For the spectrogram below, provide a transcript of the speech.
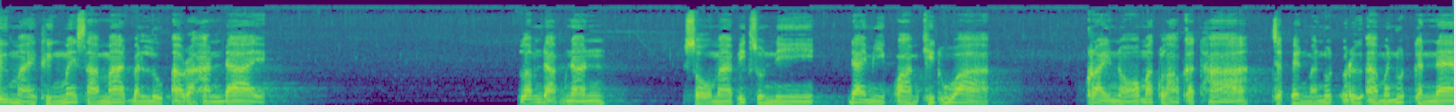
คือหมายถึงไม่สามารถบรรลุอรหันต์ได้ลำดับนั้น โสมาภิกษุณีได้มีความคิดว่า ใครหนอมากล่าวคาถาจะเป็นมนุษย์หรืออมนุษย์กันแน่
